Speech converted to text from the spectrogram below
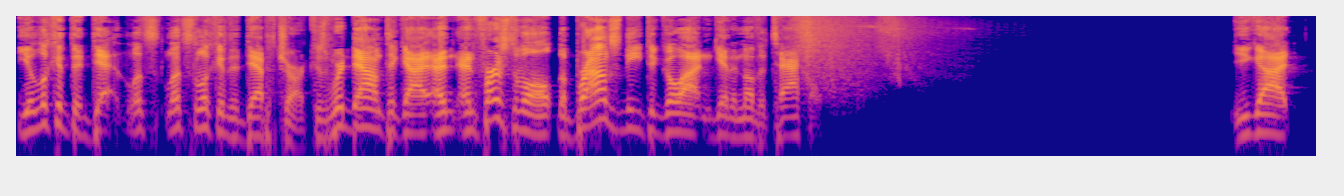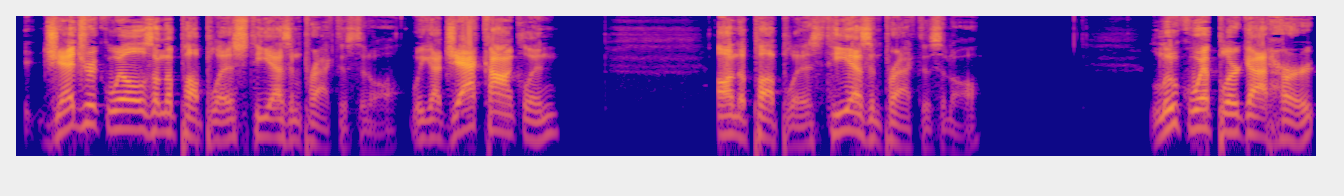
you look at the depth. Let's let's look at the depth chart because we're down to guy. And, and first of all, the Browns need to go out and get another tackle. You got Jedrick Wills on the pup list. He hasn't practiced at all. We got Jack Conklin on the pup list. He hasn't practiced at all. Luke Wypler got hurt.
